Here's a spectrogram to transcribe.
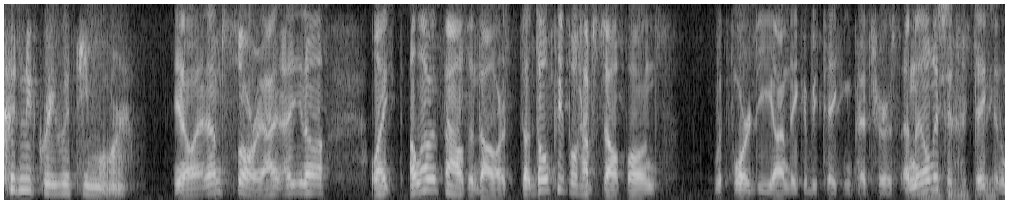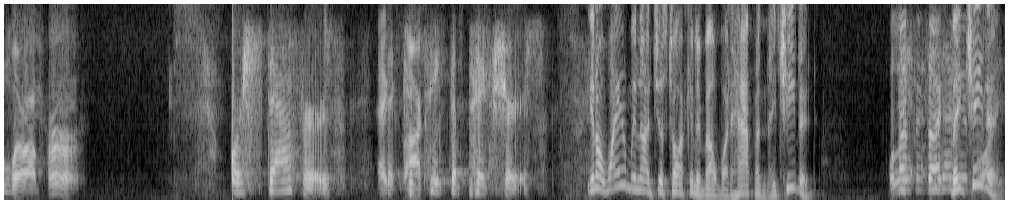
Couldn't agree with you more. You know, and I'm sorry. I, I you know, like eleven thousand dollars. Don't people have cell phones with 4D on? They could be taking pictures, and the only Exactly. pictures taken were of her. Or staffers that could take the pictures. You know, why are we not just talking about what happened? They cheated. Well, that's Yeah, exactly They cheated. Roy.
